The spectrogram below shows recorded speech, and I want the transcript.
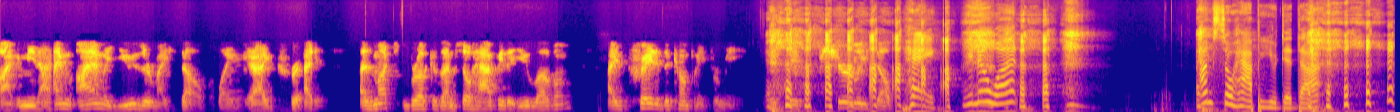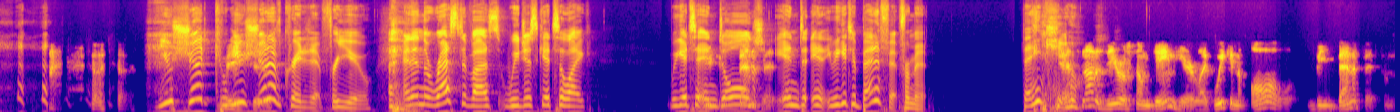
I, I mean, I'm I am a user myself. Like, I, cre- I as much Brooke as I'm so happy that you love them, I created the company for me. It's, it's purely selfish. Hey, you know what? I'm so happy you did that. You should you too. should have created it for you. And then the rest of us, we just get to like we get to We indulge in, in we get to benefit from it. Thank Yeah, you. it's not a zero sum game here. Like we can all be benefit from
